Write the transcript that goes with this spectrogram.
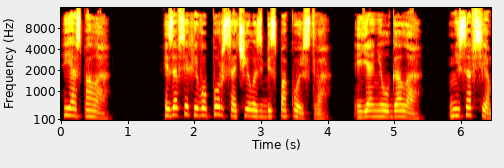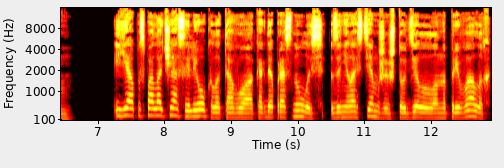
Я спала. Изо всех его пор сочилось беспокойство. Я не лгала. Не совсем. Я поспала час или около того, а когда проснулась, занялась тем же, что делала на привалах,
